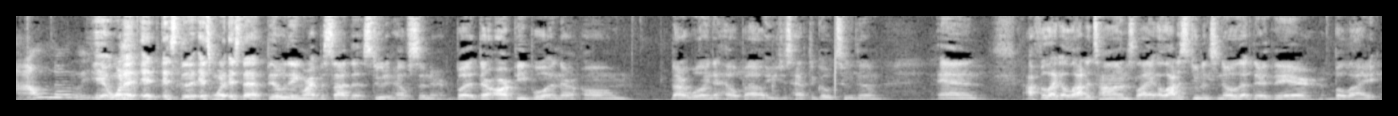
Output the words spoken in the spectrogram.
I don't know. Yeah, one of, it, it's the it's one it's that building right beside the student health center. But there are people and they're um that are willing to help out. You just have to go to them, and I feel like a lot of times like a lot of students know that they're there, but like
